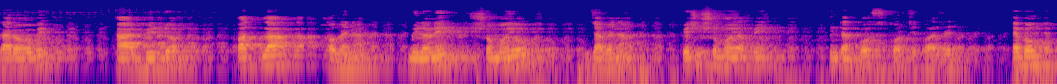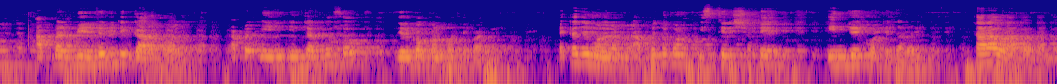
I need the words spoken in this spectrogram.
গাঢ় হবে। আর বীর্য পাতলা হবে না। মিলনে সময়ও যাবে না। বেশি সময় আপনি ইন্টারপোজ করতে পারবেন। এবং আপনার বীর্য যদি গাঢ় হয়, আপনার এই ইন্টারপোজও দীর্ঘক্ষণ করতে পারবেন। একটা যে মনে রাখবেন, আপনি যখন স্ত্রীর সাথে এনজয় করতে যাবেন, তারাও রাখবে না।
